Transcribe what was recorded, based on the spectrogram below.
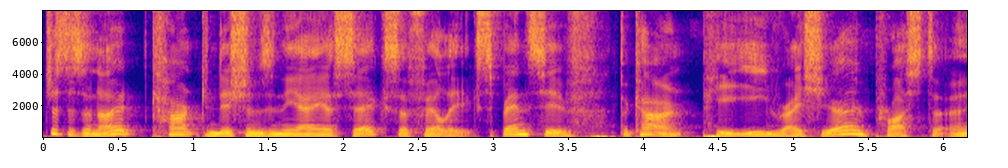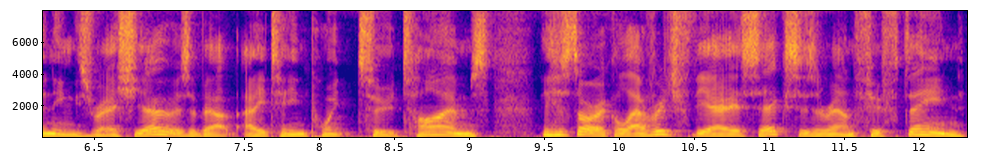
Just as a note, current conditions in the ASX are fairly expensive. The current PE ratio, price to earnings ratio, is about 18.2 times. The historical average for the ASX is around 15.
